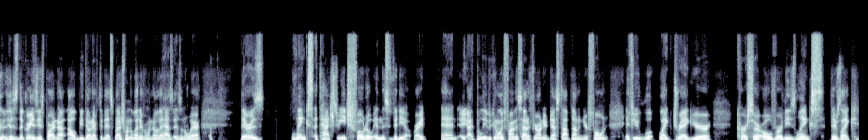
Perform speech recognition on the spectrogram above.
this is the craziest part. And I, I'll be done after this, but I just want to let everyone know that has isn't aware. There is links attached to each photo in this video, right? And I- believe you can only find this out if you're on your desktop, not on your phone. If you look like drag your cursor over these links, there's like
